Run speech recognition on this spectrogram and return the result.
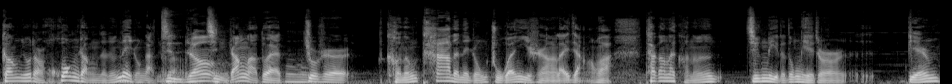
刚有点慌张的，就那种感觉，紧张紧张了。对，就是可能他的那种主观意识上来讲的话，他刚才可能经历的东西就是别人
